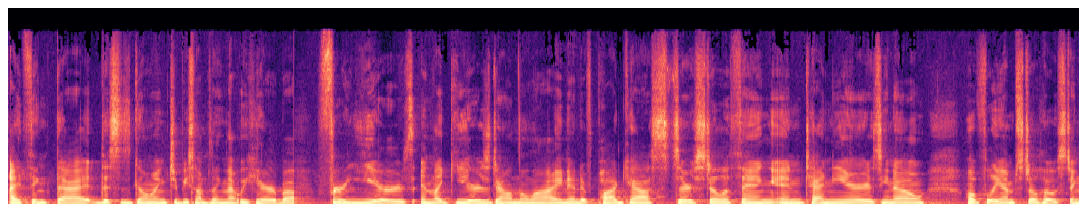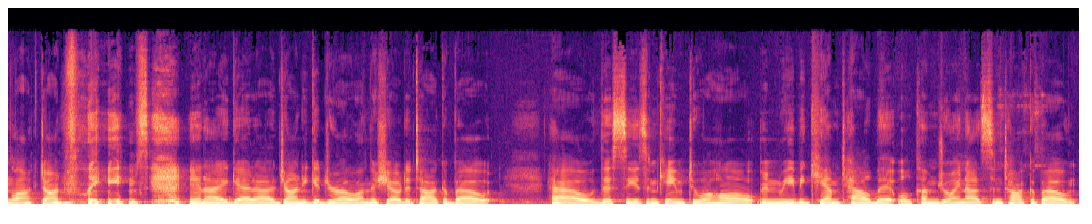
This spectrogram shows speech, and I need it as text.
I think that this is going to be something that we hear about for years and like years down the line. And if podcasts are still a thing in 10 years, you know, hopefully I'm still hosting Locked On Flames and I get uh, Johnny Gaudreau on the show to talk about how this season came to a halt. And maybe Cam Talbot will come join us and talk about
